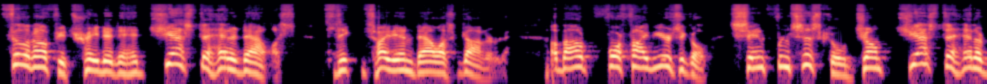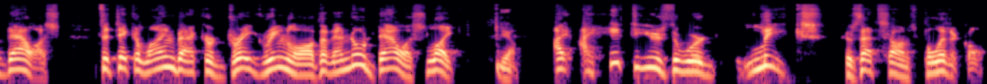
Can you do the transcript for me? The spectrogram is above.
Philadelphia traded ahead just ahead of Dallas to take tight end Dallas Goedert. about four or five years ago. San Francisco jumped just ahead of Dallas to take a linebacker, Dre Greenlaw, that I know Dallas liked. Yeah. I, I hate to use the word leaks because that sounds political,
